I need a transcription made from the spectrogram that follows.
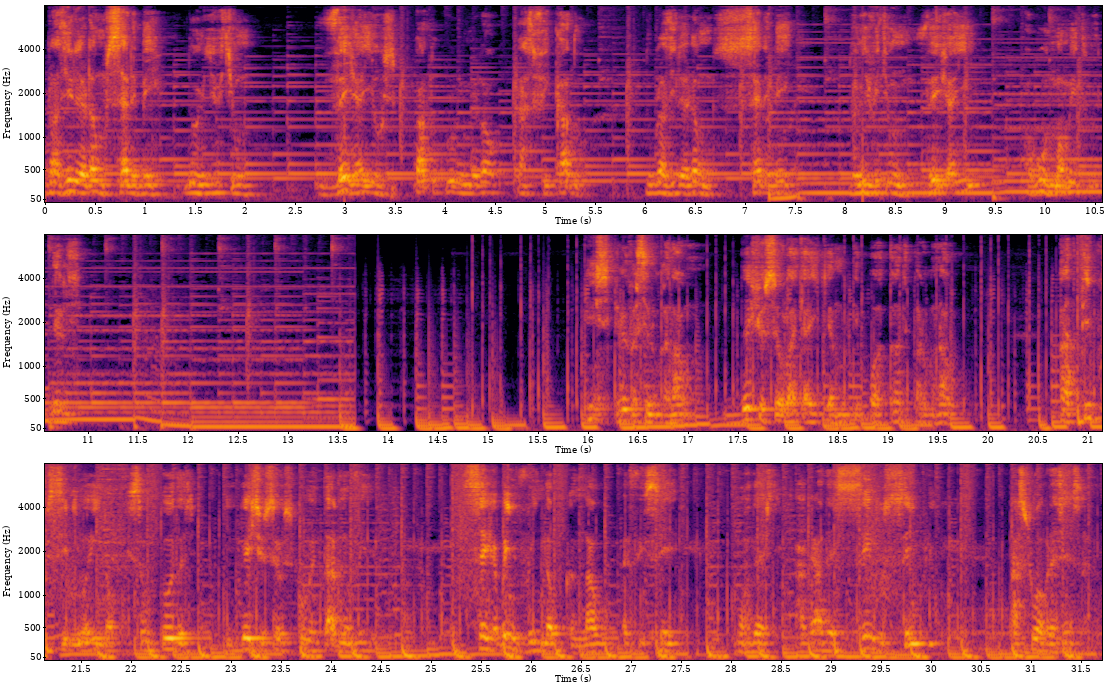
Brasileirão Série B 2021. Veja aí os quatro clubes melhor classificados do Brasileirão Série B 2021. Veja aí alguns momentos deles. Inscreva-se no canal, deixe o seu like aí que é muito importante para o canal. Ative o sininho aí na opção todas e deixe os seus comentários no vídeo. Seja bem-vindo ao canal FC Nordeste, agradecendo sempre a sua presença.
